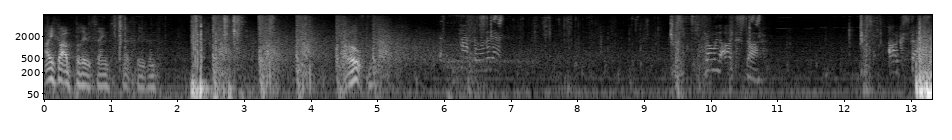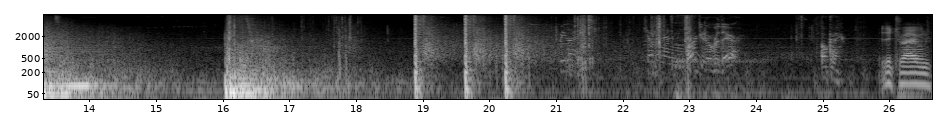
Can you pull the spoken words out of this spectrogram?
Oh, he's got a blue thing. Let's leave him. Oh. Hostile over there. Throwing Arc Star. Arc Star set. Reloading. Killed an enemy. Target over there. Okay. The drone.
